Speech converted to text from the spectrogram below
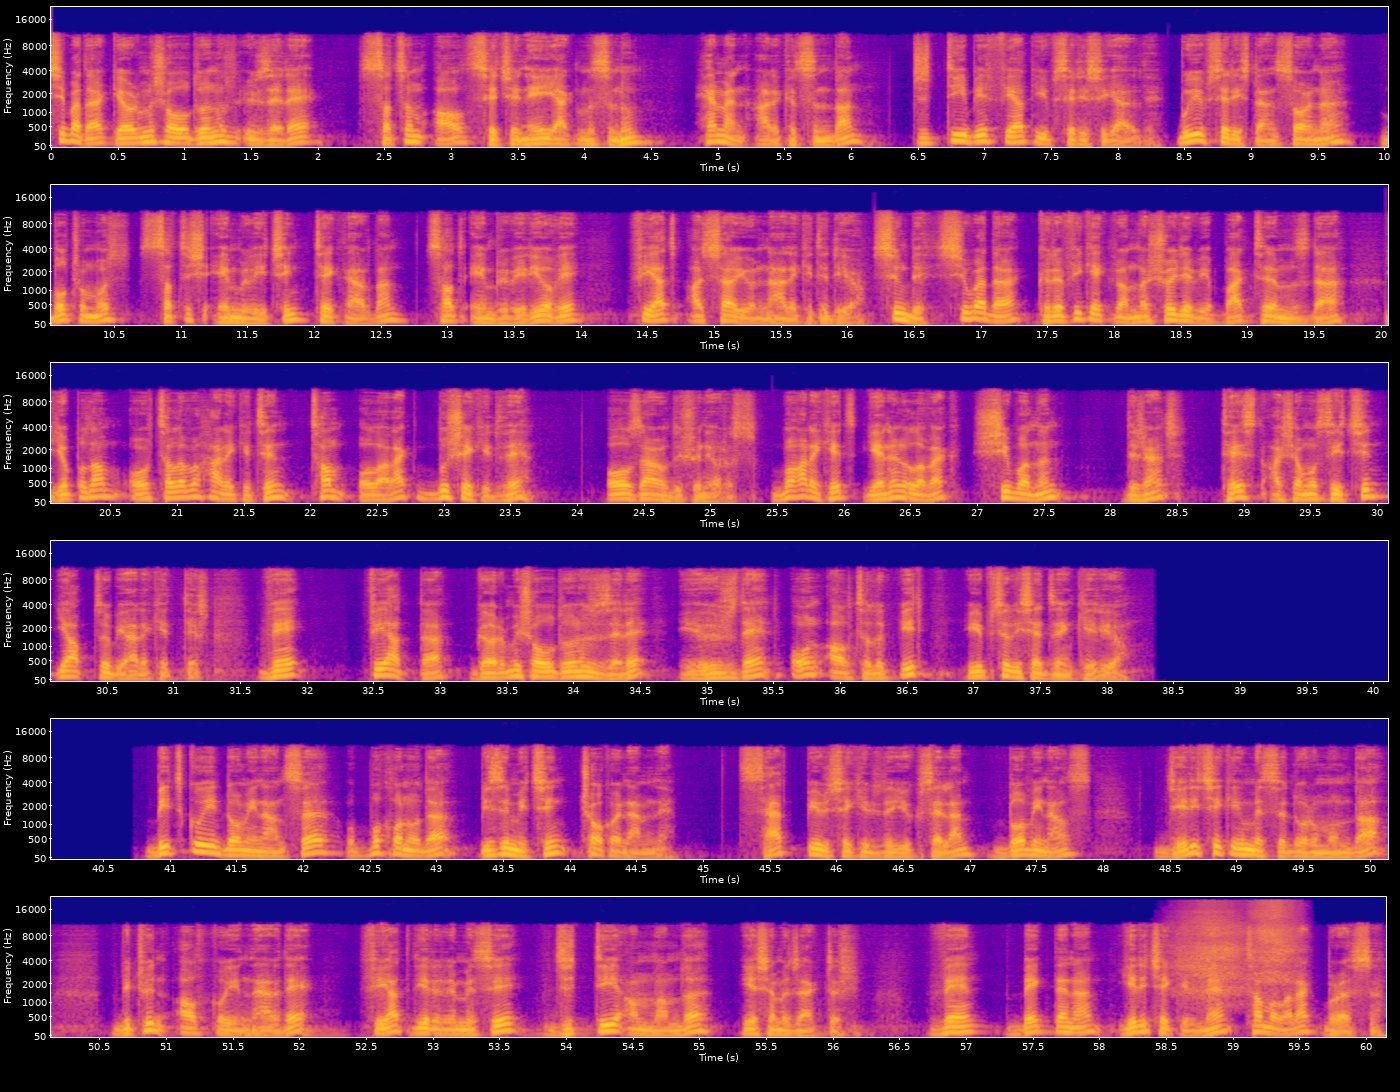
Shiba'da görmüş olduğunuz üzere satın al seçeneği yakmasının hemen arkasından ciddi bir fiyat yükselişi geldi. Bu yükselişten sonra Botumuz satış emri için tekrardan sat emri veriyor ve fiyat aşağı yönlü hareket ediyor. Şimdi Shiba'da grafik ekranına şöyle bir baktığımızda yapılan ortalama hareketin tam olarak bu şekilde olacağını düşünüyoruz. Bu hareket genel olarak Shiba'nın direnç test aşaması için yaptığı bir harekettir. Ve fiyatta görmüş olduğunuz üzere %16'lık bir yükselişe denk geliyor. Bitcoin dominansı bu konuda bizim için çok önemli. Sert bir şekilde yükselen dominans geri çekilmesi durumunda bütün altcoin'lerde fiyat gerilemesi ciddi anlamda yaşamayacaktır. Ve beklenen geri çekilme tam olarak burası.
